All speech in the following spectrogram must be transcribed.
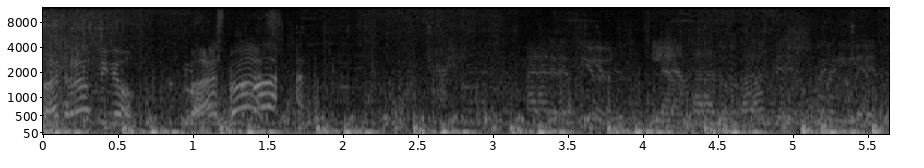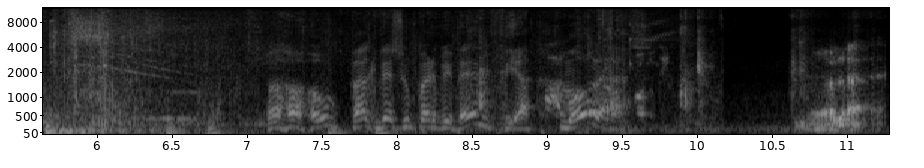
¡Más rápido! ¡Más, más! De. ¡Oh, un pack de supervivencia! ¡Mola! Hola.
